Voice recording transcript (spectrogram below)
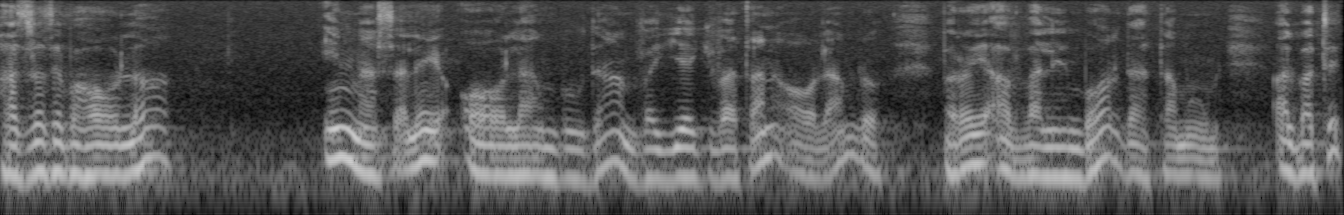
حضرت بهاءالله این مسئله عالم بودن و یک وطن عالم رو برای اولین بار در تمام البته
